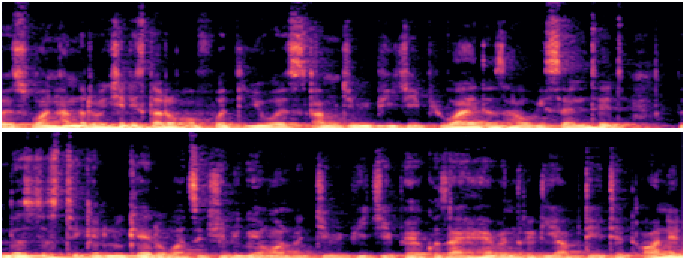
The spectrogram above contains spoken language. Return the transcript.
us 100 we actually started off with us um gbp jpy that's how we sent it. And let's just take a look at what's actually going on with gbp jpy because i haven't really updated on it.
